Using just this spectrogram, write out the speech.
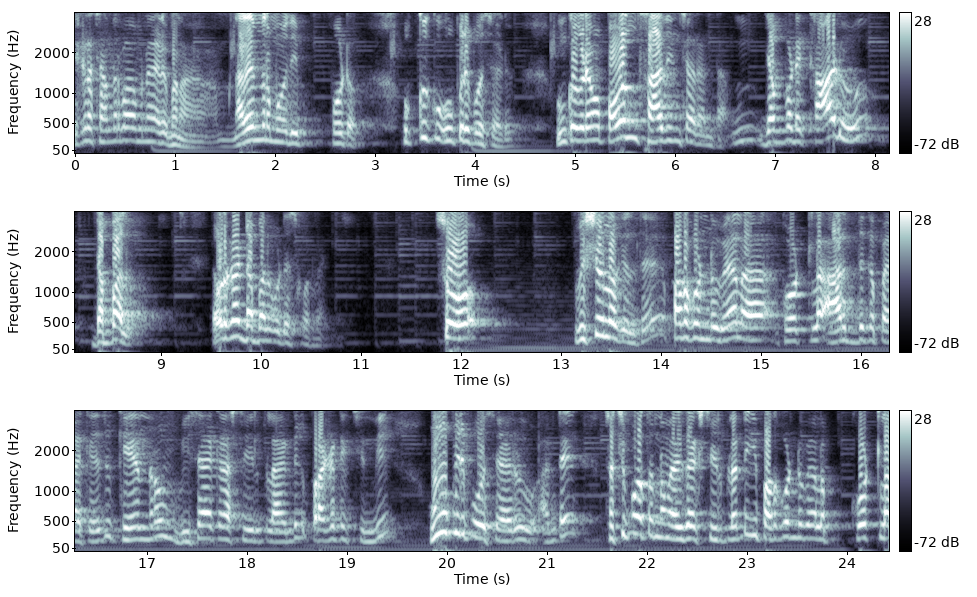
ఇక్కడ చంద్రబాబు నాయుడు మన నరేంద్ర మోదీ ఫోటో. ఉక్కుకు ఊపిరి పోసాడు. ఇంకొకటేమో పవన్ సాధించాడంట. ఎవడి కాడు డబ్బాలు. ఎవరికాడు డబ్బాలు కొట్టేసుకోవడమే. సో విషయంలోకి వెళ్తే పదకొండు వేల కోట్ల ఆర్థిక ప్యాకేజ్ కేంద్రం విశాఖ స్టీల్ ప్లాంట్కి ప్రకటించింది. ఊపిరి పోశారు. అంటే చచ్చిపోతున్న వైజాగ్ స్టీల్ ప్లాంట్ ఈ పదకొండు వేల కోట్ల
